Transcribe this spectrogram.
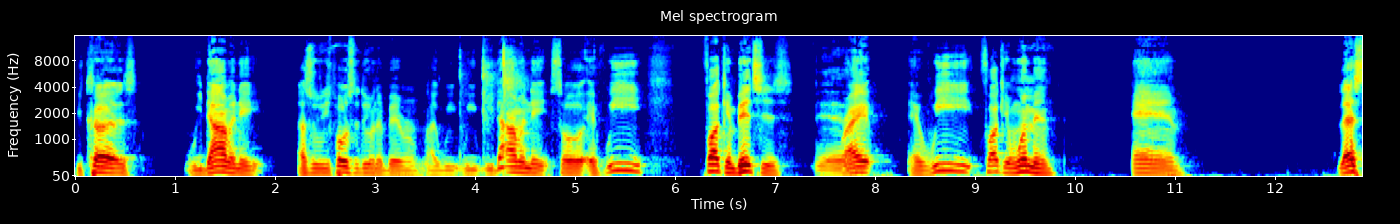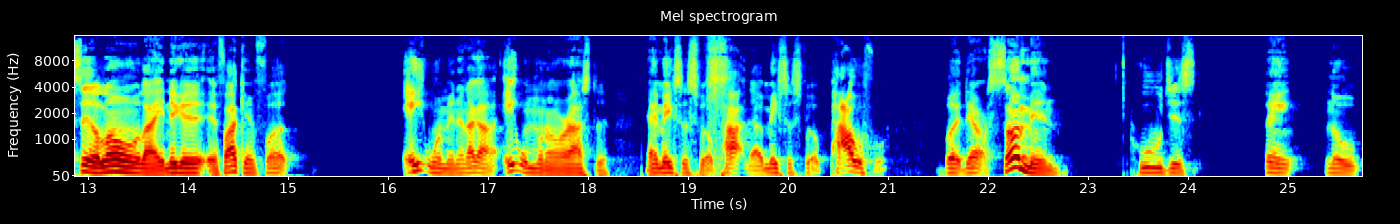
Because we dominate. That's what we supposed to do in the bedroom. Like we we, we dominate. So if we fucking bitches, yeah. right? If we fucking women and let's say alone, like nigga, if I can fuck eight women and I got eight women on a roster, that makes us feel pow- that makes us feel powerful. But there are some men who just think, you know,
